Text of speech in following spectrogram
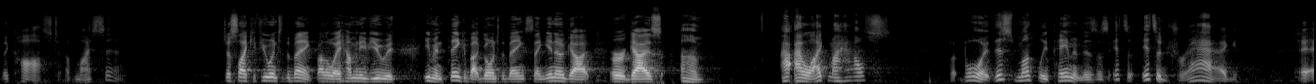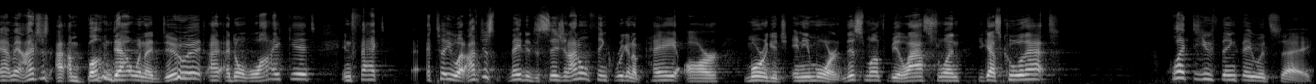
the cost of my sin? Just like if you went to the bank. By the way, how many of you would even think about going to the bank saying, you know, God, or guys, um, I, I, like my house, but boy, this monthly payment business, it's a, it's a drag. I mean, I just, I'm bummed out when I do it. I, I don't like it. In fact, I tell you what, I've just made a decision. I don't think we're going to pay our mortgage anymore. This month will be the last one. You guys cool with that? What do you think they would say?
